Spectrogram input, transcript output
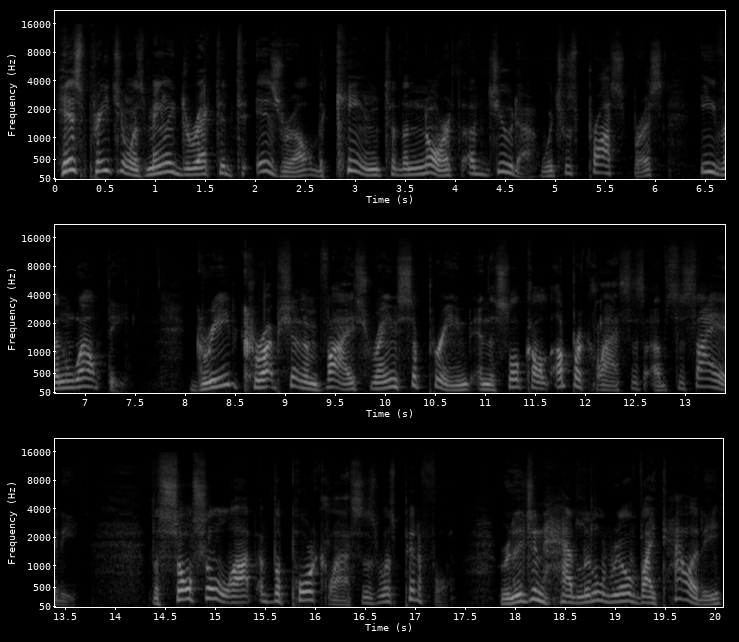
His preaching was mainly directed to Israel, the kingdom to the north of Judah, which was prosperous, even wealthy. Greed, corruption, and vice reigned supreme in the so called upper classes of society. The social lot of the poor classes was pitiful. Religion had little real vitality,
